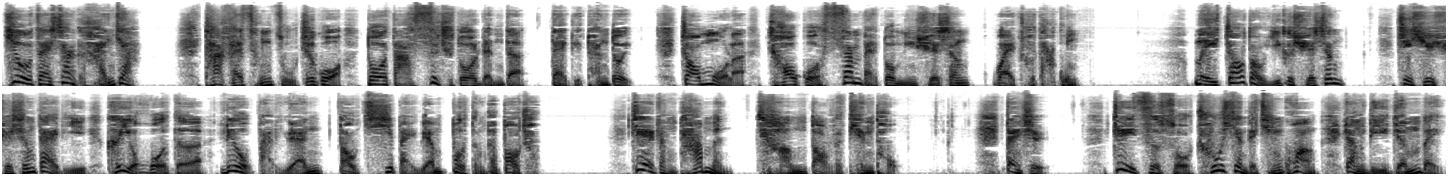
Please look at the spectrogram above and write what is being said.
就在上个寒假，他还曾组织过多达四十多人的代理团队，招募了超过三百多名学生外出打工。每招到一个学生，这些学生代理可以获得六百元到七百元不等的报酬，这让他们尝到了甜头。但是，这次所出现的情况让李仁伟。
